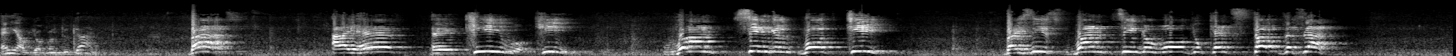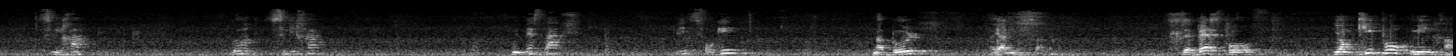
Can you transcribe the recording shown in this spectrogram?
Anyhow, you're going to die. But I have a key, key, one single word key. By this one single word, you can stop the flood. סליחה. God, סליחה. We messed up. Please forgive. מבול היה נפסק. The best proof, יום כיפור מנחה.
